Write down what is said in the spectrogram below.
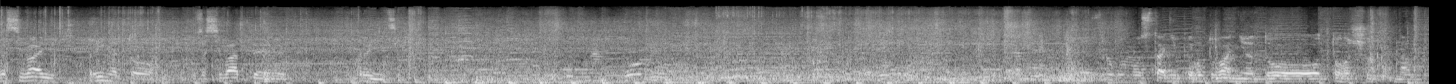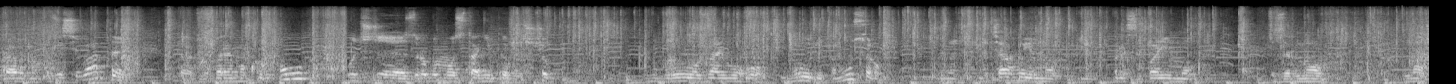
засівають, прийнято засівати українці. Зробимо останні приготування до того, щоб нам правильно позасівати. Так, беремо крупу. Отже, зробимо останній пригод, щоб не було зайвого бруду та мусору. Ми натягуємо і присипаємо зерно в наш,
